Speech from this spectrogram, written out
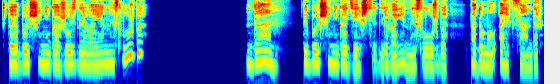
что я больше не гожусь для военной службы?» «Да, ты больше не годишься для военной службы», — подумал Александр.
